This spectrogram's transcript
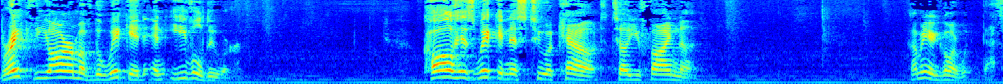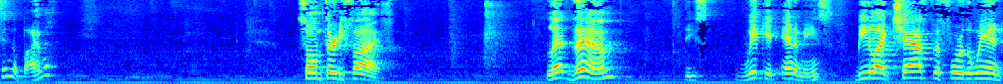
Break the arm of the wicked and evildoer. Call his wickedness to account till you find none. How many are going, that's in the Bible? Psalm 35. Let them, these wicked enemies, be like chaff before the wind,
